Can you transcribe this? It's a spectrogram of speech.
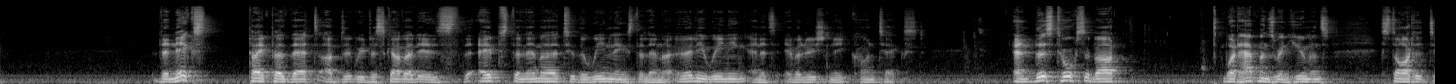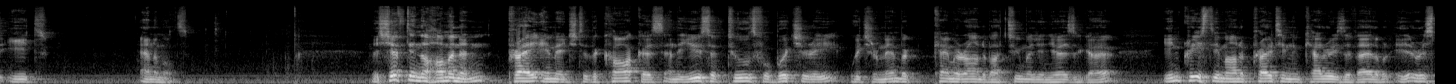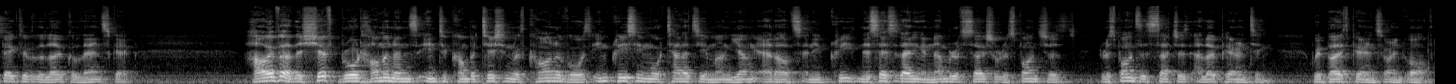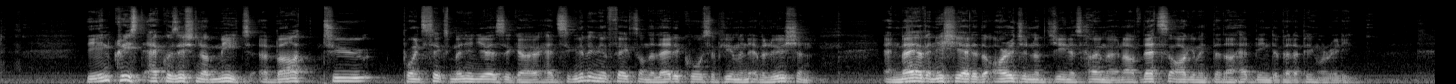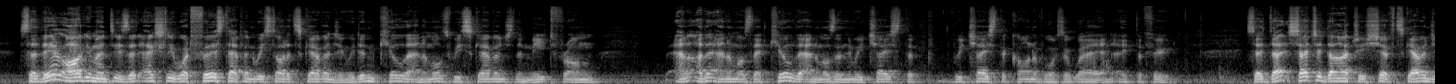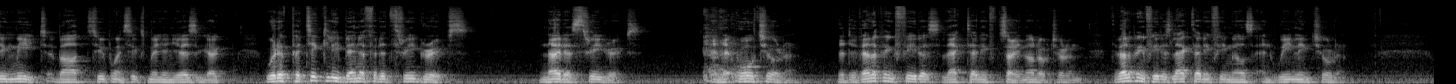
The next paper that I've, we've discovered is the ape's dilemma to the weanling's dilemma, early weaning and its evolutionary context. And this talks about what happens when humans started to eat animals. The shift in the hominin prey image to the carcass and the use of tools for butchery, which remember came around about 2 million years ago, increased the amount of protein and calories available, irrespective of the local landscape. However, the shift brought hominins into competition with carnivores, increasing mortality among young adults and necessitating a number of social responses, responses such as alloparenting, where both parents are involved. The increased acquisition of meat, about 2.6 million years ago had significant effects on the later course of human evolution and may have initiated the origin of the genus Homo. And that's the argument that I had been developing already. So their argument is that actually what first happened, we started scavenging. We didn't kill the animals, we scavenged the meat from other animals that killed the animals, and then we chased the we chased the carnivores away and ate the food. So di- such a dietary shift, scavenging meat about 2.6 million years ago, would have particularly benefited three groups. Notice three groups, and they're all children: the developing fetus, lactating sorry, not all children, developing fetus, lactating females, and weanling children.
